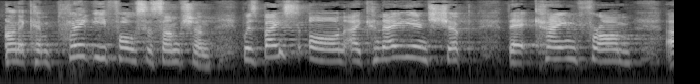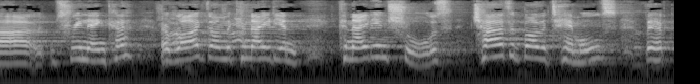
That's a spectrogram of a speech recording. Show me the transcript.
on a completely false assumption. It was based on a Canadian ship that came from uh, Sri Lanka, arrived on the Canadian, Canadian shores, chartered by the Tamils,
